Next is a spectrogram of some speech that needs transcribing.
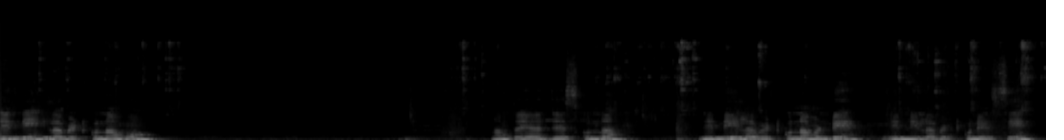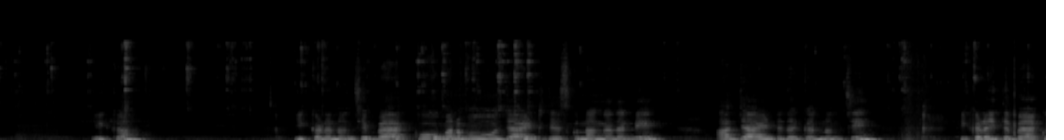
దీన్ని ఇలా పెట్టుకున్నాము. అంత యాడ్ చేసుకున్న దీన్ని ఇలా పెట్టుకున్నామండి. దీన్ని ఇలా పెట్టుకునేసి ఇక ఇక్కడ నుంచి బ్యాక్ మనము జాయింట్ చేసుకున్నాం కదండి. ఆ జాయింట్ దగ్గర నుంచి ఇక్కడైతే బ్యాక్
